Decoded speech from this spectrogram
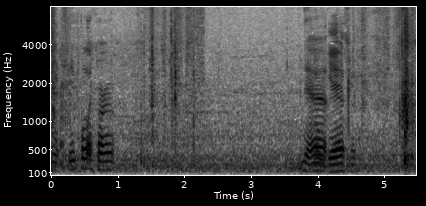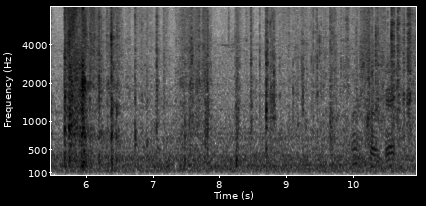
Yeah, Can you pull that car out? Yeah. I'm guessing. Or Star Trek.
